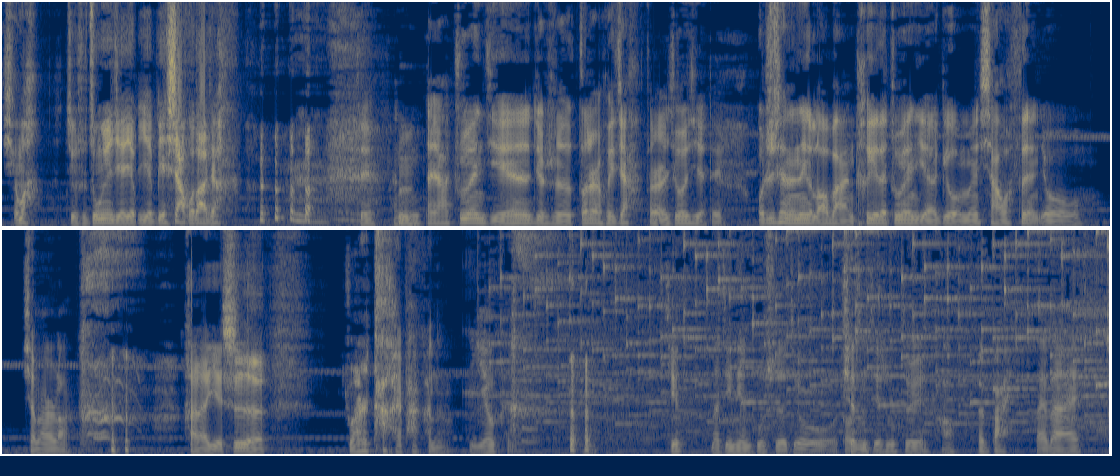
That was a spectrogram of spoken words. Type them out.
行吧，就是中元节也也别吓唬大家。对，反正大家中元节就是早点回家，早点休息。对，我之前的那个老板特意在中元节给我们下午四点就下班了，看来也是主要是他害怕，可能也有可能。嗯 行，那今天故事就到此结束。对，好，拜拜。拜拜。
